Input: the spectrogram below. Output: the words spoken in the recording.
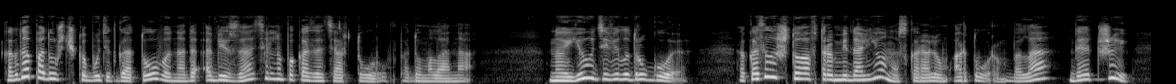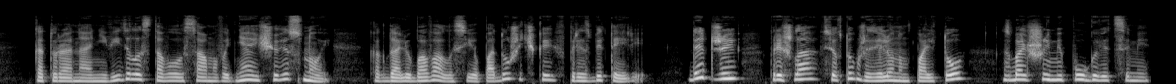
Когда подушечка будет готова, надо обязательно показать Артуру, подумала она. Но ее удивило другое. Оказалось, что автором медальона с королем Артуром была Дэджи, которую она не видела с того самого дня еще весной, когда любовалась ее подушечкой в пресбитерии. Дэджи пришла все в том же зеленом пальто с большими пуговицами,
